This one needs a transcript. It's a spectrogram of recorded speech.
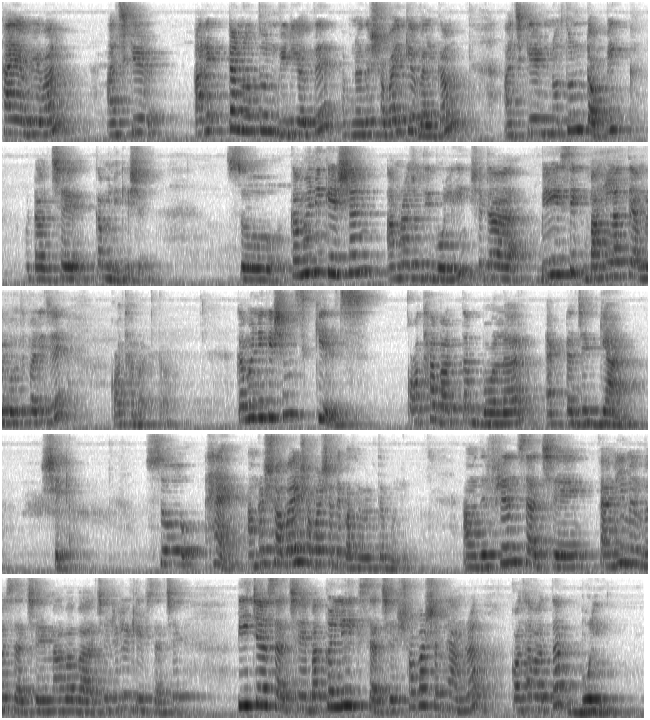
Hi everyone আজকের আরেকটা নতুন ভিডিওতে আপনাদের সবাইকে ওয়েলকাম আজকের নতুন টপিক ওটা হচ্ছে কমিউনিকেশন সো কমিউনিকেশন আমরা যদি বলি, সেটা বেসিক বাংলাতে আমরা বলতে পারি যে কথাবার্তা। কমিউনিকেশন স্কিলস কথাবার্তা বলার একটা যে জ্ঞান, সেটা। সো হ্যাঁ আমরা সবাই সবার সাথে কথাবার্তা বলি। আমাদের ফ্রেন্ডস আছে ফ্যামিলি মেম্বার্স আছে, মা বাবা আছে রিলেটিভস আছে টিচার্স আছে বা কলিগস আছে, সবার সাথে আমরা কথাবার্তা বলি,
